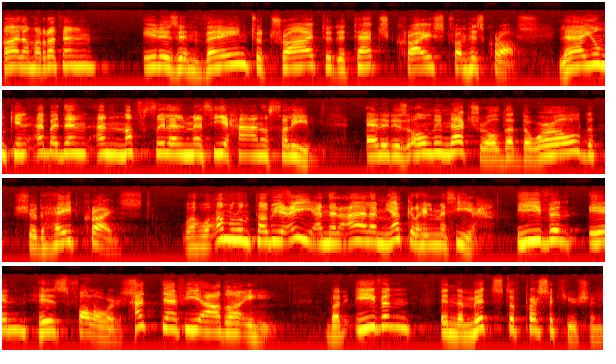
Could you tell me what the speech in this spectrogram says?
قال مرة It is in vain to try to detach Christ from his cross. لا يمكن أبدا أن نفصل المسيح عن الصليب And it is only natural that the world should hate Christ, وهو أمر طبيعي أن العالم يكره المسيح even in his followers. حتى في أعضائه But even in the midst of persecution,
